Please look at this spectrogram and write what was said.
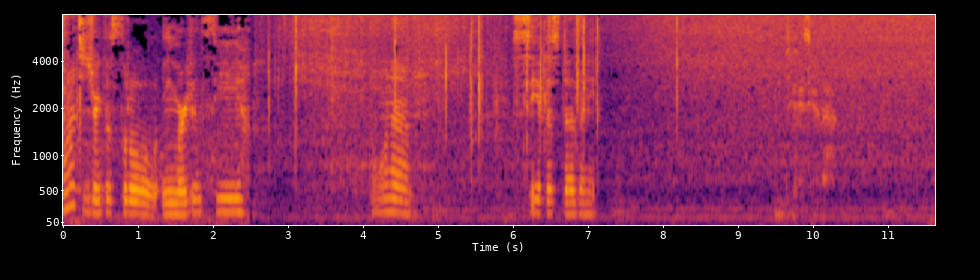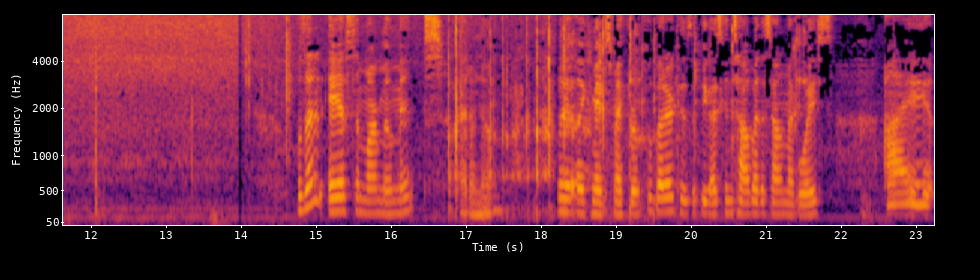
wanted to drink this little Emergen-C. I want to see if this does any. You guys hear that? Was that an ASMR moment? I don't know. It like makes my throat feel better because if you guys can tell by the sound of my voice, I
